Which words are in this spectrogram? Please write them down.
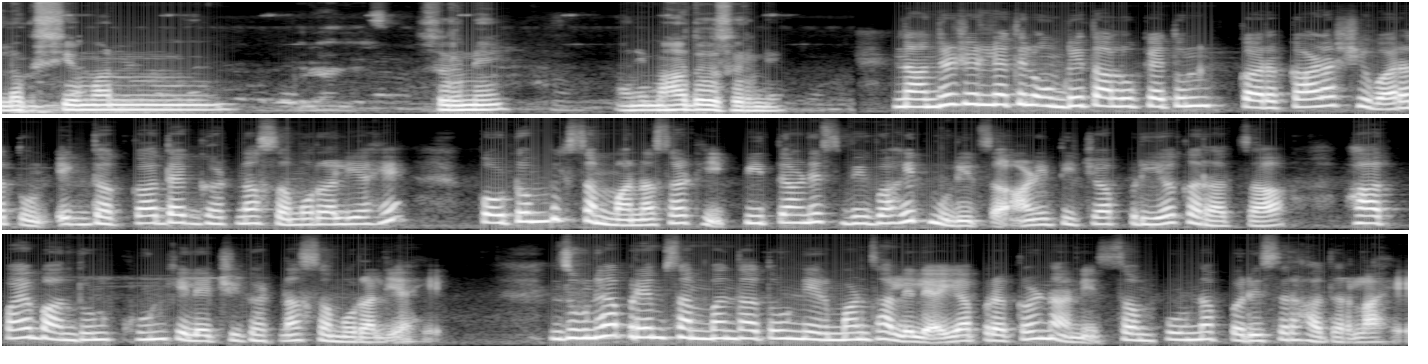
लक्ष्मण सुरणे आणि महादेव सुरणे. नांदेड जिल्ह्यातील उमरी तालुक्यातून करकाळा शिवारातून एक धक्कादायक घटना समोर आली आहे. कौटुंबिक सन्मानासाठी पित्यानेच विवाहित मुलीचा आणि तिच्या प्रियकराचा हातपाय बांधून खून केल्याची घटना समोर आली आहे. जुन्या प्रेमसंबंधातून निर्माण झालेल्या या प्रकरणाने संपूर्ण परिसर हादरला आहे.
